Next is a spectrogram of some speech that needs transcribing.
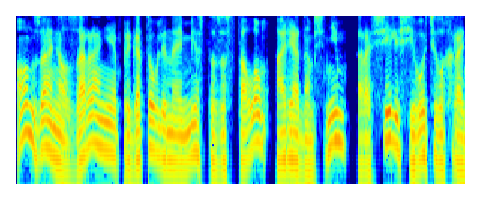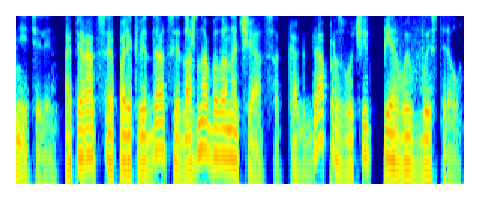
Он занял заранее приготовленное место за столом, а рядом с ним расселись его телохранители. Операция по ликвидации должна была начаться, когда прозвучит первый выстрел.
